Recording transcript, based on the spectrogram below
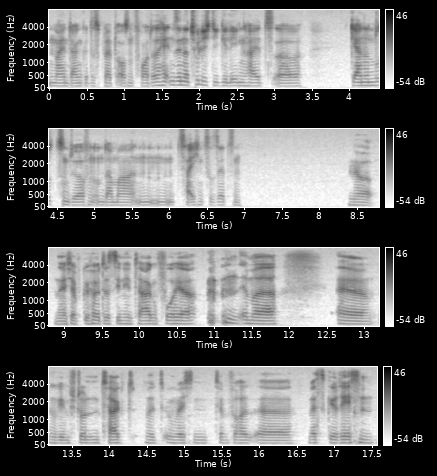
nein, danke, das bleibt außen vor. Da hätten sie natürlich die Gelegenheit äh, gerne nutzen dürfen, um da mal ein, ein Zeichen zu setzen. Ja, ne, ich habe gehört, dass sie in den Tagen vorher immer äh, irgendwie im Stundentakt mit irgendwelchen Tempera äh, Messgeräten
